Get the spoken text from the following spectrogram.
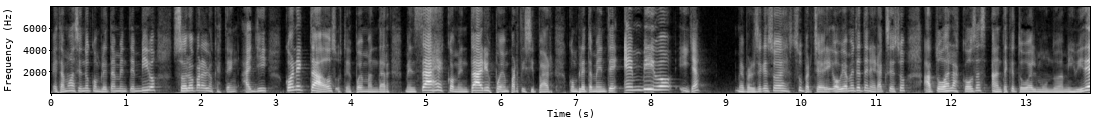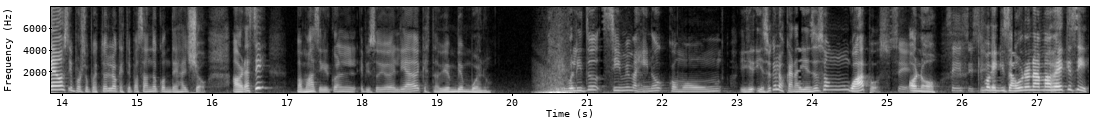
estamos haciendo completamente en vivo, solo para los que estén allí conectados. Ustedes pueden mandar mensajes, comentarios, pueden participar completamente en vivo y ya. Me parece que eso es súper chévere. Y obviamente tener acceso a todas las cosas antes que todo el mundo, a mis videos y por supuesto lo que esté pasando con Deja el Show. Ahora sí, vamos a seguir con el episodio del día de hoy que está bien, bien bueno. Igualito, sí me imagino como un... Y y eso que los canadienses son guapos, Sí. ¿o no? Sí, sí, sí. Porque quizá uno nada más ve que sí,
